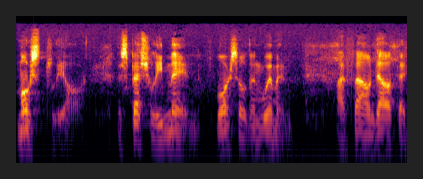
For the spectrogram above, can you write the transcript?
Mostly are, especially men, more so than women. I found out that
